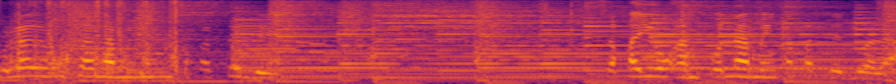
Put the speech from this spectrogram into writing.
Wala yung isa namin yung kapatid eh. Saka yung ampo namin kapatid wala.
